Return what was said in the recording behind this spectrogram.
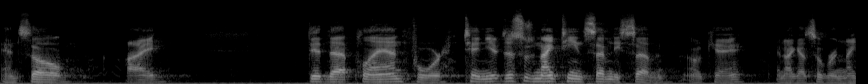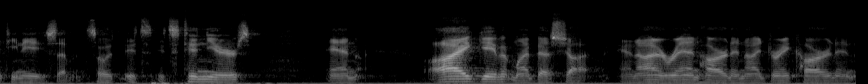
And so I did that plan for 10 years. This was 1977, okay? and I got sober in 1987. So it, it's it's 10 years, and I gave it my best shot. And I ran hard and I drank hard and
